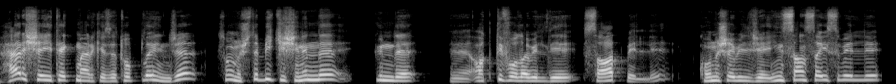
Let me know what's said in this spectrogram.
Her şeyi tek merkeze toplayınca sonuçta bir kişinin de günde e, aktif olabildiği saat belli, konuşabileceği insan sayısı belli,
